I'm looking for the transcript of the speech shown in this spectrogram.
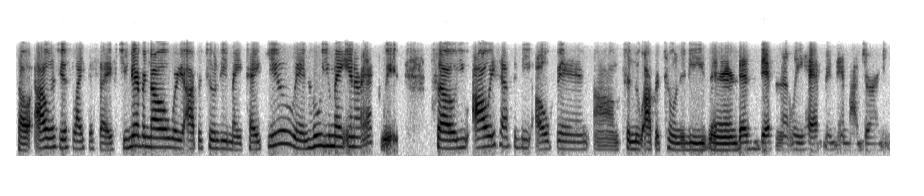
So I would just like to say, you never know where your opportunity may take you and who you may interact with. So you always have to be open um, to new opportunities, and that's definitely happened in my journey.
